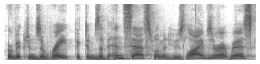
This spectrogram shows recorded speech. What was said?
who are victims of rape, victims of incest, women whose lives are at risk.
